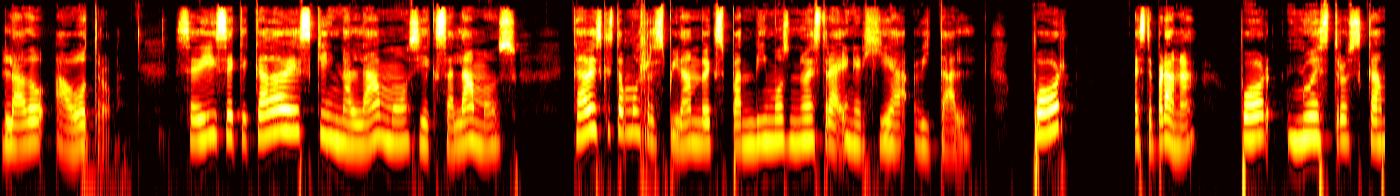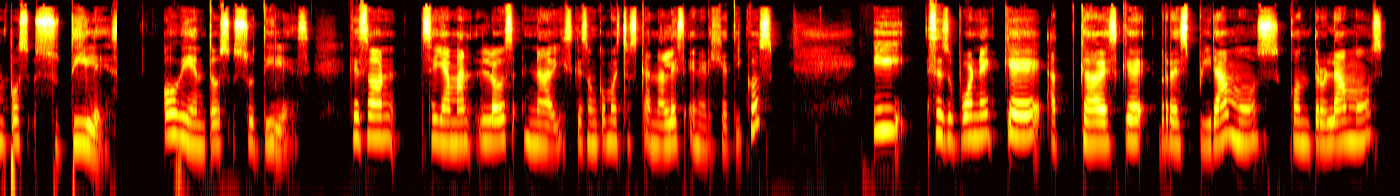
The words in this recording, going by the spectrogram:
lado a otro. Se dice que cada vez que inhalamos y exhalamos, cada vez que estamos respirando, expandimos nuestra energía vital por este prana, por nuestros campos sutiles o vientos sutiles, que son, se llaman los nadis, que son como estos canales energéticos. Y se supone que cada vez que respiramos, controlamos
